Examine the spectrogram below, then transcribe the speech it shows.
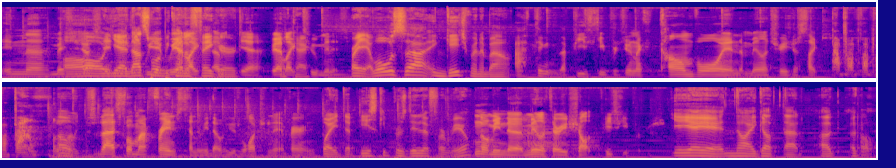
in the message. I Oh, sent yeah, you? that's what we had kinda like, um, figured. yeah, we had Okay. like two minutes. Right, yeah. What was uh, engagement about? I think the peacekeepers doing like a convoy and the military just like bam, bam, bam, bam, bam. Oh. So that's what my friend's telling me though. He was watching it apparently. Wait, the peacekeepers did it for real? No, I mean the military shot the peacekeepers. Yeah, yeah, yeah. No, I got that. Uh, uh, Oh.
